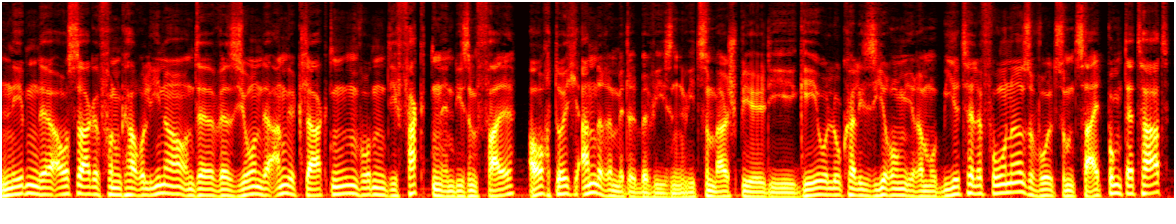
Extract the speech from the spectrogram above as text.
Neben der Aussage von Carolina und der Version der Angeklagten wurden die Fakten in diesem Fall auch durch andere Mittel bewiesen, wie zum Beispiel die Geolokalisierung ihrer Mobiltelefone sowohl zum Zeitpunkt der Tat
